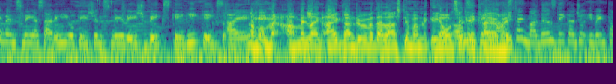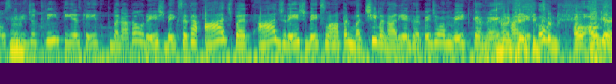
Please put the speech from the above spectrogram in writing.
इवेंट्स में या सारे ही ओकेजन्स में रेश बेक्स के ही केक्स आए हैं। मैं mean like I can't remember the last time हमने कहीं और से कहीं खाया भाई। लास्ट टाइम मदर्स डे का जो इवेंट था उसमें। भी जो थ्री टीयर केक बना था वो रेश बेक से था। आज पर आज रेश बेक्स वहाँ पर मच्छी बना रही है घर पे जो हम वेट कर रहे हैं खाने को। ओके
